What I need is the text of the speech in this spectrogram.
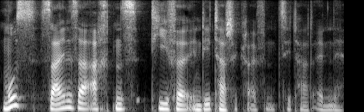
muss seines Erachtens tiefer in die Tasche greifen. Zitat Ende.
